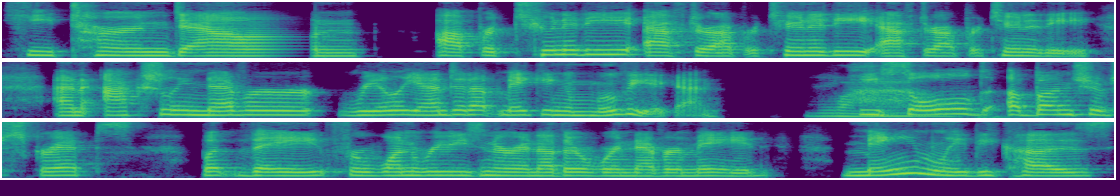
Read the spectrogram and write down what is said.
he turned down opportunity after opportunity after opportunity and actually never really ended up making a movie again. Wow. He sold a bunch of scripts, but they, for one reason or another, were never made mainly because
